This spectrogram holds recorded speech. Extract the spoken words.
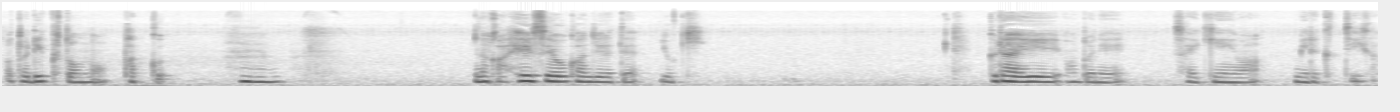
あとリプトンのパック。なんか平成を感じれて良き。ぐらい本当に最近はミルクティーが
